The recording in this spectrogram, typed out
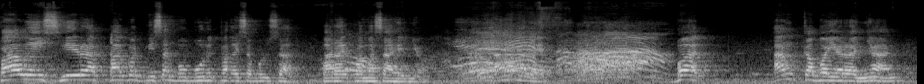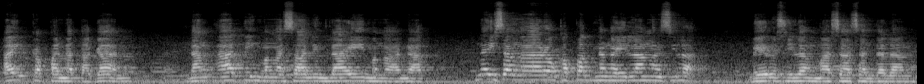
pawis, hirap, pagod, minsan bubunot pa kayo sa bulsa para pamasahin nyo. Tama mali? But, ang kabayaran niyan ay kapanatagan ng ating mga salinlahi, mga anak, na isang araw kapag nangailangan sila, meron silang masasandalang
